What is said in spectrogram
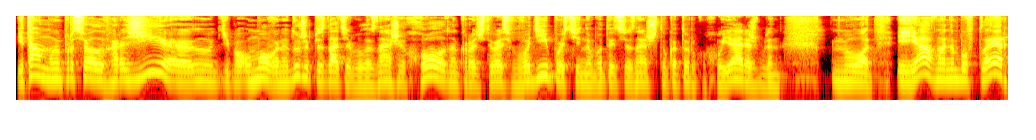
І там ми працювали в гаражі, е, ну, типу, умови не дуже піздаті були, знаєш, холодно, коротше, ти весь в воді постійно, бо ти цю, знаєш, штукатурку хуяриш, блін. Ну, от. І я, в мене був плеєр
